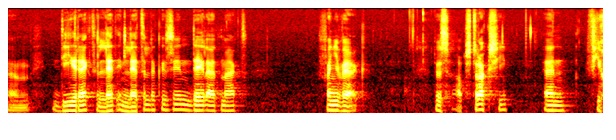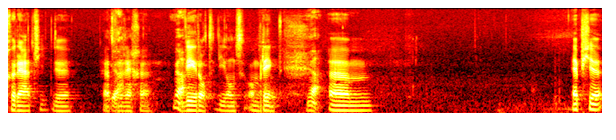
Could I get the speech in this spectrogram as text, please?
ehm, direct, let, in letterlijke zin, deel uitmaakt van je werk. Dus abstractie en figuratie, de, laten we Ja. zeggen, Ja. wereld die ons omringt. ja. Ehm, heb je,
